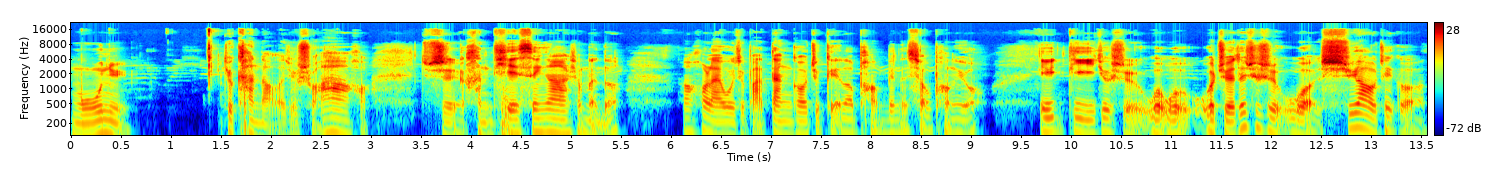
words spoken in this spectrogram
母女，就看到了，就说啊好，就是很贴心啊什么的。然后后来我就把蛋糕就给了旁边的小朋友。因为第一就是我我我觉得就是我需要这个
